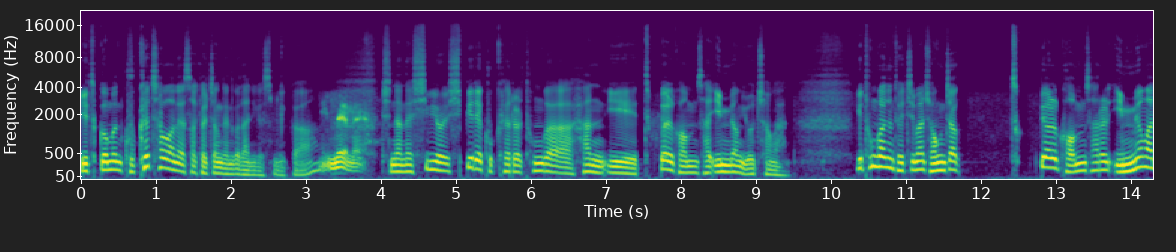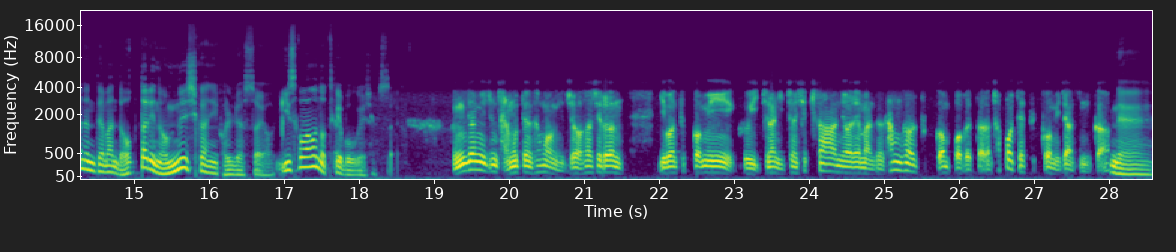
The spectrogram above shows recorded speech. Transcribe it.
이 특검은 국회 차원에서 결정된 것 아니겠습니까? 네네. 지난해 12월 10일에 국회를 통과한 이 특별검사 임명 요청안. 이 통과는 됐지만 정작 특별 검사를 임명하는 데만 넉 달이 넘는 시간이 걸렸어요. 이 상황은 어떻게 보고 계셨어요? 굉장히 좀 잘못된 상황이죠. 사실은 이번 특검이 그 지난 2014년에 만든 상설 특검법에 따른 첫 번째 특검이지 않습니까? 네.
